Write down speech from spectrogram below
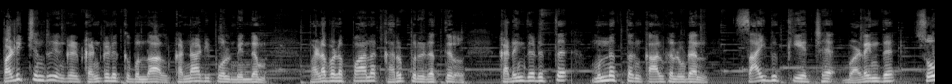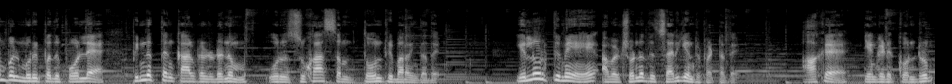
பளிச்சென்று எங்கள் கண்களுக்கு முன்னால் கண்ணாடி போல் மின்னும் பளபளப்பான கருப்பு நிறத்தில் கடைந்தெடுத்த முன்னத்தங்கால்களுடன் சாய்வுக்கு ஏற்ற வளைந்த சோம்பல் முறிப்பது போல பின்னத்தங்கால்களுடனும் ஒரு சுகாசம் தோன்றி மறைந்தது. எல்லோருக்குமே அவள் சொன்னது சரி என்று பட்டது. ஆக எங்களுக்கொன்றும்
